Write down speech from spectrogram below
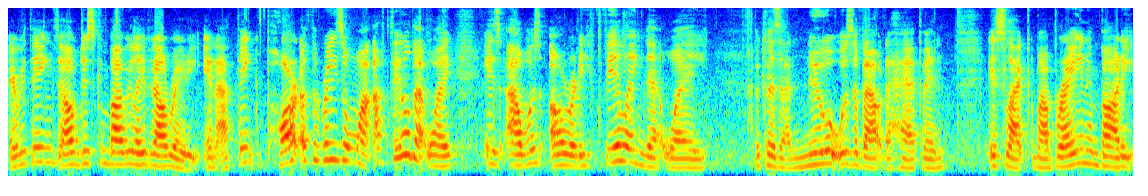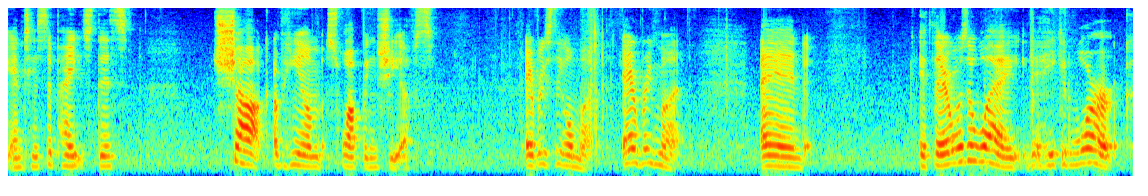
everything's all discombobulated already. And I think part of the reason why I feel that way is I was already feeling that way because I knew it was about to happen. It's like my brain and body anticipates this shock of him swapping shifts every single month, every month. And if there was a way that he could work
